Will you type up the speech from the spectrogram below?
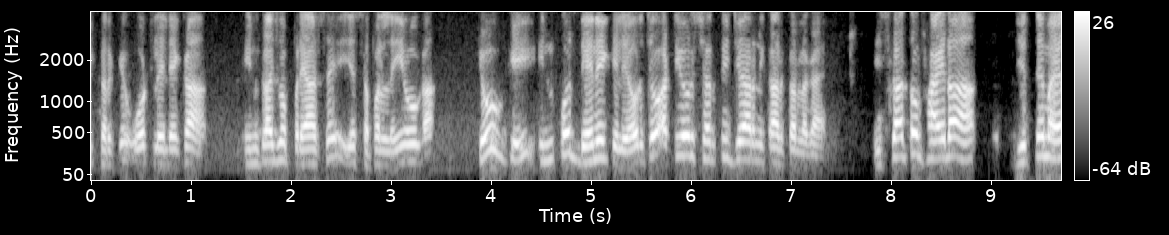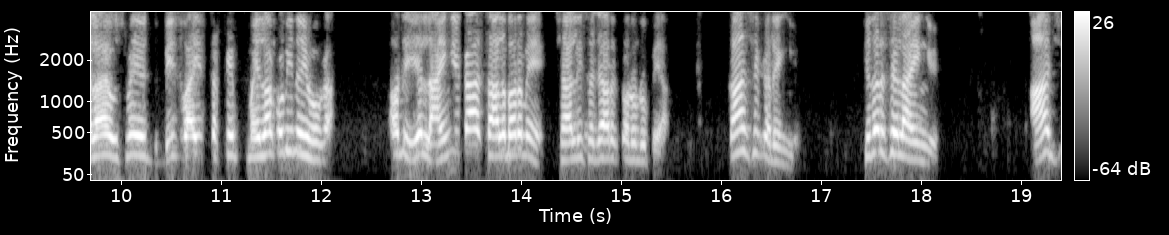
करके वोट लेने का इनका जो प्रयास है, ये सफल नहीं होगा। क्योंकि इनको देने के लिए, और जो अटी और शर्ती जे निकाल कर लगाए, इसका तो फ़ायदा जितने महिला है, उसमें बीस बाईस टक्के महिला को भी नहीं होगा। और ये लाएँगे कहा साल भर में? चालीस हज़ार करोड़ रुपया। कहाँ से करेंगे? किधर से लाएँगे? आज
